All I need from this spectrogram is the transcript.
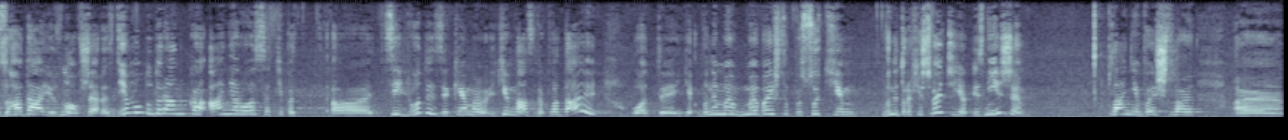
Згадаю знов ще раз Діму Тодоренка, Аня Роса, типу, е, ці люди, з якими які в нас викладають, от е, вони ми, ми вийшли по суті, вони трохи швидше, я пізніше. В плані вийшли е,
